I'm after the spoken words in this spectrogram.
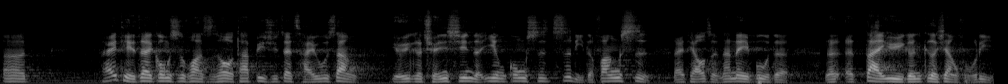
呃，台铁在公司化之后，它必须在财务上有一个全新的用公司治理的方式来调整它内部的呃呃待遇跟各项福利。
